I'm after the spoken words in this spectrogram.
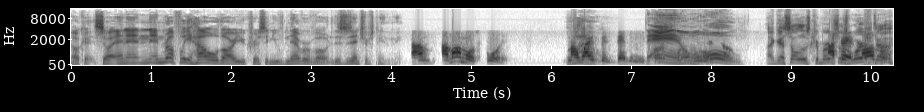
Okay. So, and, and and roughly how old are you, Chris? And you've never voted. This is interesting to me. I'm, I'm almost forty. My wife's been begging me. Damn, for, for I'm years, old. I guess all those commercials worked, almost. huh?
